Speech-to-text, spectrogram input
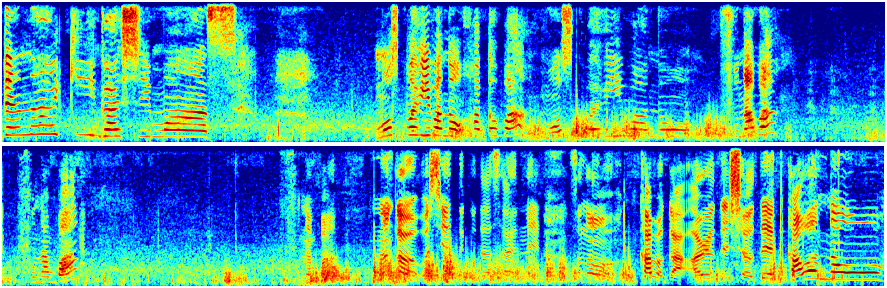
てない気がします。モスクワビワの鳩場？モスクワビワの船場？船場？船場？なんか教えてくださいね。その川があるでしょう。で川の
